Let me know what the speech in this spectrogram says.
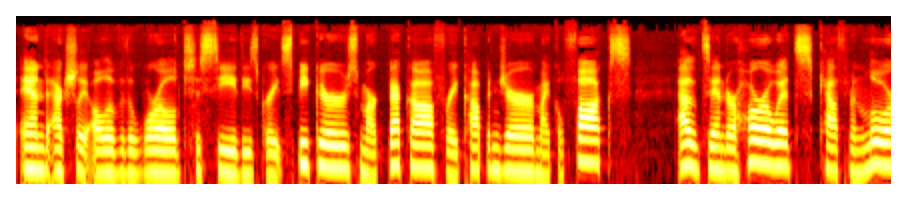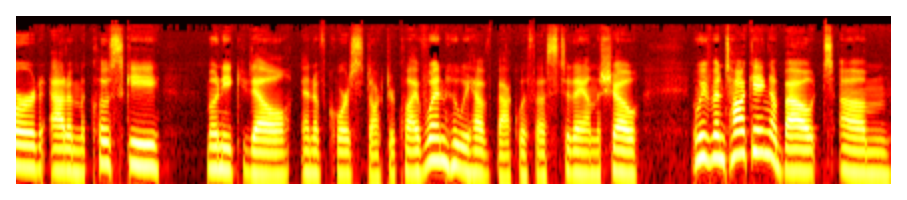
and actually all over the world to see these great speakers Marc Bekoff, Ray Coppinger, Michael Fox, Alexandra Horowitz, Catherine Lord, Adam Miklósi, Monique Udell, and of course, Dr. Clive Wynne, who we have back with us today on the show. And we've been talking about um,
